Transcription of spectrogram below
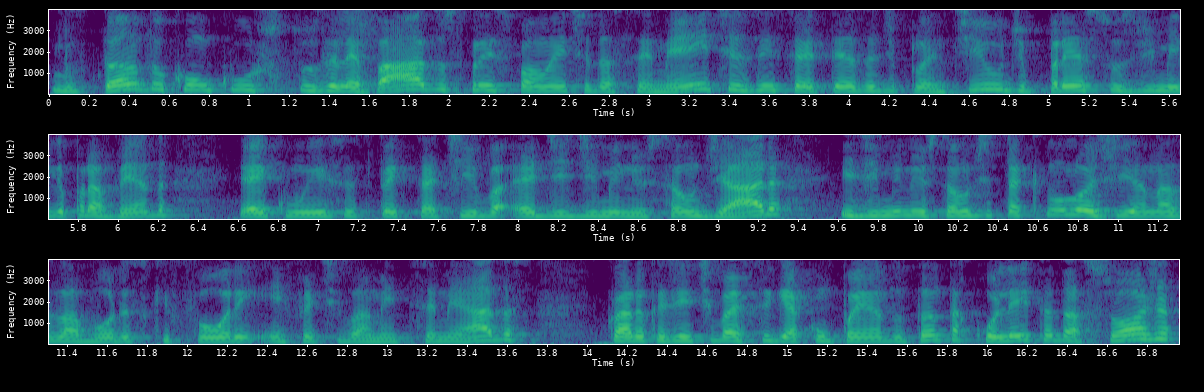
lutando com custos elevados, principalmente das sementes, incerteza de plantio, de preços de milho para venda, e aí com isso a expectativa é de diminuição de área e diminuição de tecnologia nas lavouras que forem efetivamente semeadas. Claro que a gente vai seguir acompanhando tanto a colheita da soja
